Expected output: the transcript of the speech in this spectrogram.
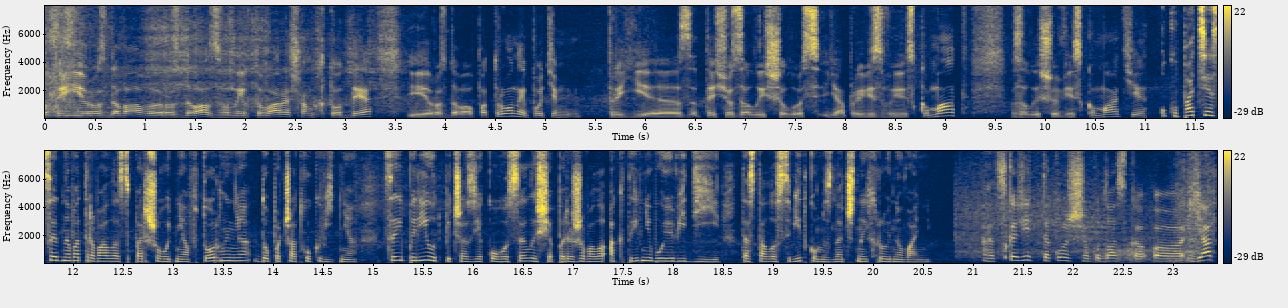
От, і роздавав, роздавав, дзвонив товаришам, хто де, і роздавав патрони. Потім е, те, що залишилось, я привіз в військкомат, залишив в військкоматі. Окупація Седнева тривала з першого дня вторгнення до початку квітня. Цей період, під час якого селище переживало активні бойові дії та стало свідком значних руйнувань. Е, Скажіть також, будь ласка, е, як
